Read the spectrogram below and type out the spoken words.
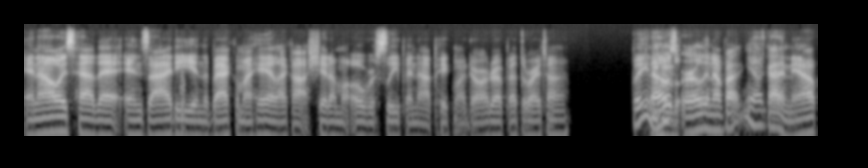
and I always have that anxiety in the back of my head like oh shit I'm going to oversleep and not pick my daughter up at the right time. But you know, it was early enough. I, you know, got a nap.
